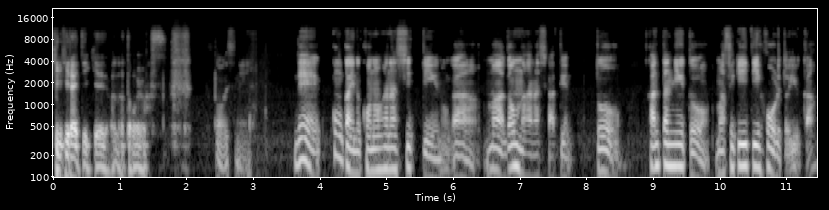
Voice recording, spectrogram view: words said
切り開いていければなと思います。そうですね。で、今回のこの話っていうのが、まあ、どんな話かっていうと、簡単に言うと、まあ、セキュリティホールというか、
